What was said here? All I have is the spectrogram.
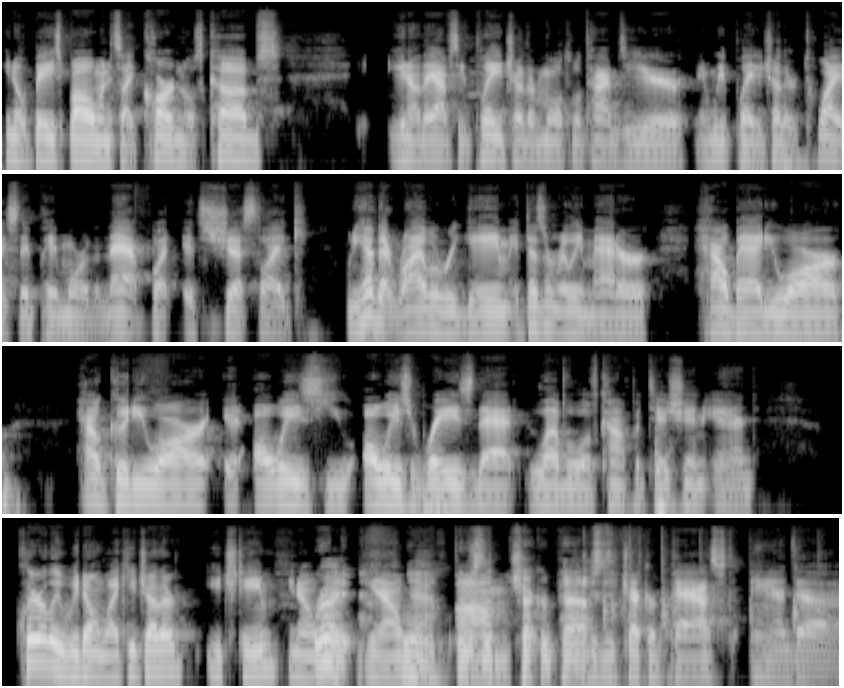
you know, baseball when it's like Cardinals, Cubs, you know, they obviously play each other multiple times a year and we play each other twice. They play more than that. But it's just like when you have that rivalry game, it doesn't really matter how bad you are, how good you are. It always you always raise that level of competition and clearly we don't like each other, each team, you know. right. You know, Yeah. There's um, a checkered past it's past. a checkered past and uh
